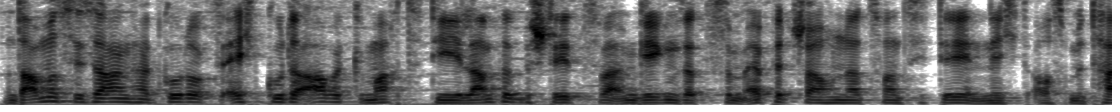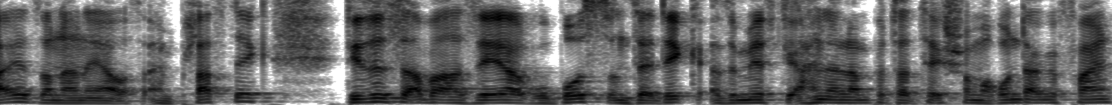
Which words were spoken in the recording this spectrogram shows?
Und da muss ich sagen, hat Godox echt gute Arbeit gemacht. Die Lampe besteht zwar im Gegensatz zum Aperture 120D nicht aus Metall, sondern eher aus einem Plastik. Dieses ist aber sehr robust und sehr dick. Also mir ist die eine Lampe tatsächlich schon mal runtergefallen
